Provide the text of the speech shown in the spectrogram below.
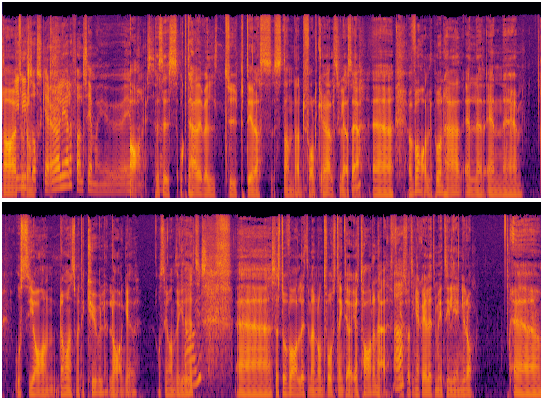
Ja, jag I Nils de- Oskar-öl i alla fall ser man ju är Ja, vanligt. precis. Och det här är väl typ deras standard folköl skulle jag säga. Mm. Eh, jag valde på den här eller en eh, Ocean, de har en som heter Kul Lager, Men, Oceanbryggeriet. ja, just det. Eh, så jag stod och valde lite mellan de två, så tänkte jag jag tar den här, för Ja. just för att den kanske är lite mer tillgänglig då. Eh,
